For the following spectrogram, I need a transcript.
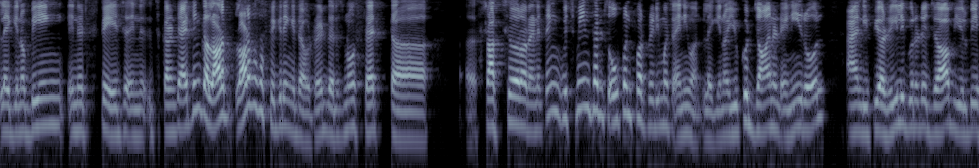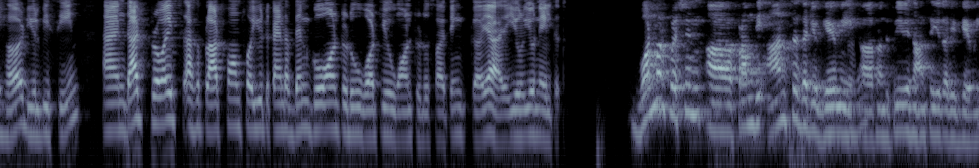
like you know, being in its stage in its currently, I think a lot of lot of us are figuring it out. Right, there is no set uh, uh, structure or anything, which means that it's open for pretty much anyone. Like you know, you could join at any role, and if you are really good at a job, you'll be heard, you'll be seen, and that provides as a platform for you to kind of then go on to do what you want to do. So I think, uh, yeah, you you nailed it. One more question uh, from the answer that you gave me, Mhm. uh, from the previous answer that you gave me.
